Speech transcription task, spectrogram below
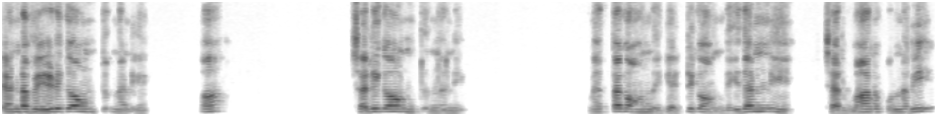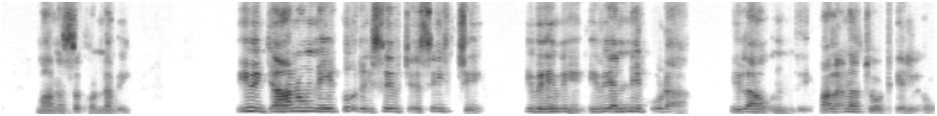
ఎండ వేడిగా ఉంటుందని చలిగా ఉంటుందని. మెత్తగా ఉంది గట్టిగా ఉంది. ఇదన్నీ చర్మానుకున్నవి మనసుకున్నవి. ఈ జ్ఞానం నీకు రిసీవ్ చేసి ఇచ్చి ఇవేమి ఇవి అన్నీ కూడా ఇలా ఉంది. పలానా చోటుకి వెళ్ళావు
